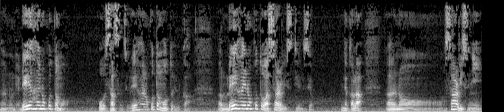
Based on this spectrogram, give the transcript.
あのね、礼拝のことも、を指すんですよ。礼拝のこともというか、あの、礼拝のことはサービスって言うんですよ。だから、あの、サービスに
